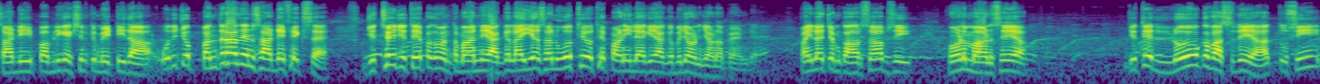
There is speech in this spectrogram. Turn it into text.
ਸਾਡੀ ਪਬਲਿਕ ਐਕਸ਼ਨ ਕਮੇਟੀ ਦਾ, ਉਹਦੇ ਚੋਂ 15 ਦਿਨ ਸਾਡੇ ਫਿਕਸ ਹੈ। ਜਿੱਥੇ ਜਿੱਥੇ ਭਗਵੰਤ ਮਾਨ ਨੇ ਅੱਗ ਲਾਈ ਆ, ਸਾਨੂੰ ਉੱਥੇ ਉੱਥੇ ਪਾਣੀ ਲੈ ਕੇ ਅੱਗ ਬੁਝਾਉਣ ਜਾਣਾ ਪੈਣ ਡਿਆ। ਪਹਿਲਾਂ ਚਮਕੌਰ ਸਾਹਿਬ ਸੀ, ਹੁਣ ਮਾਨਸੇ ਆ। ਜਿੱਥੇ ਲੋਕ ਵਸਦੇ ਆ, ਤੁਸੀਂ,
